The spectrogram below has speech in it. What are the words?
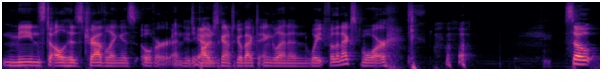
means to all his traveling is over, and he's Yeah. probably just gonna have to go back to England and wait for the next war. so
